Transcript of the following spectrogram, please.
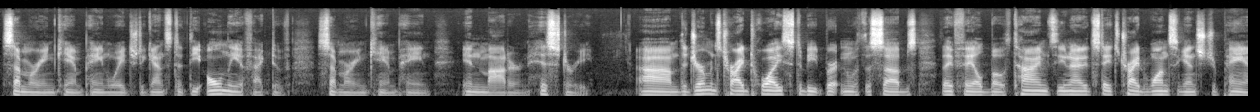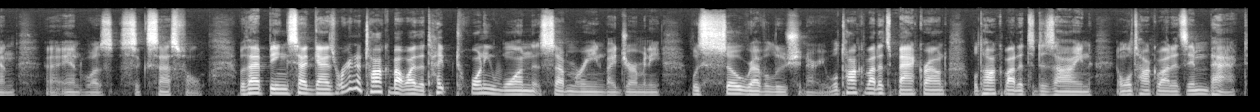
submarine campaign waged against it, the only effective submarine campaign in modern history. Um, the Germans tried twice to beat Britain with the subs. They failed both times. The United States tried once against Japan uh, and was successful. With that being said, guys, we're going to talk about why the Type 21 submarine by Germany was so revolutionary. We'll talk about its background, we'll talk about its design, and we'll talk about its impact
